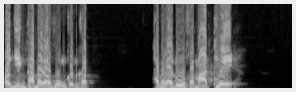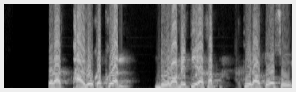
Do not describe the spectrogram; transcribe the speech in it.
ก็ยิ่งทำให้เราสูงขึ้นครับทำให้เราดูสมาร์ทเท่ เวลาถ่ายรูปกับเพื่อน ดูเราไม่เตี้ยครับที่เราตัวสูง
